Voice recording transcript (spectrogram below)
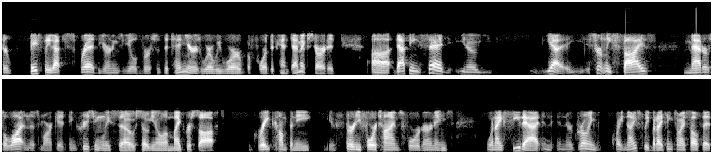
they're basically that spread, the earnings yield versus the 10 years where we were before the pandemic started. Uh, that being said, you know, yeah, certainly size matters a lot in this market, increasingly so. So, you know, a Microsoft, great company, you know, 34 times forward earnings. When I see that, and, and they're growing quite nicely, but I think to myself that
